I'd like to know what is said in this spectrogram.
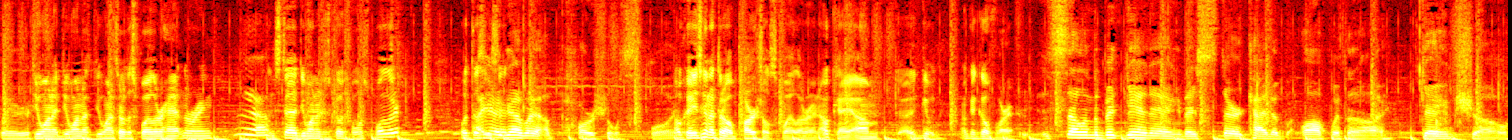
there. Do you want to? Do you want to? Do you want to throw the spoiler hat in the ring Yeah. instead? Do you want to just go full spoiler? What does I it gotta give it a partial spoiler. Okay, he's gonna throw a partial spoiler in. Okay, um, uh, give, okay, go for it. So in the beginning, they start kind of off with a game show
